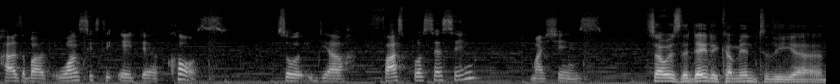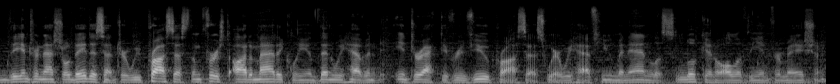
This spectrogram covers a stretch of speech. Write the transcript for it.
has about 168 uh, cores. So they are fast processing machines. So as the data come into the, uh, the International Data Center, we process them first automatically and then we have an interactive review process where we have human analysts look at all of the information.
